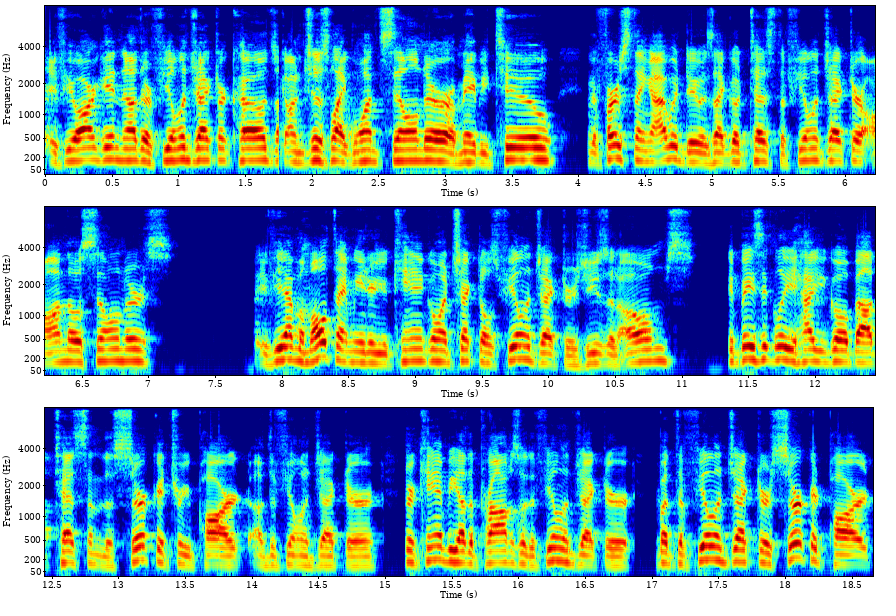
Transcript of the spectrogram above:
If you are getting other fuel injector codes on just like one cylinder or maybe two, the first thing I would do is I go test the fuel injector on those cylinders. If you have a multimeter, you can go and check those fuel injectors using ohms. Basically, how you go about testing the circuitry part of the fuel injector. There can be other problems with the fuel injector, but the fuel injector circuit part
